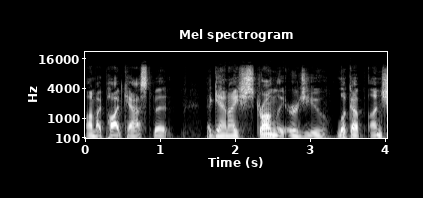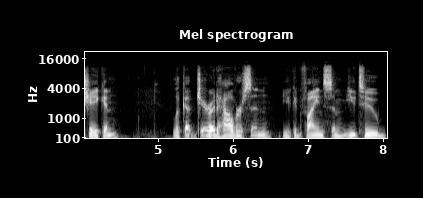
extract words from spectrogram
on my podcast, but again, I strongly urge you look up Unshaken, look up Jared Halverson. You can find some YouTube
